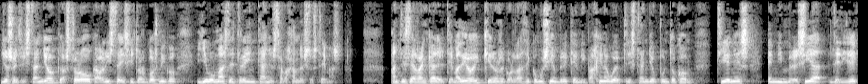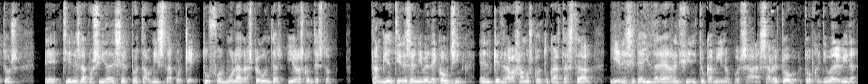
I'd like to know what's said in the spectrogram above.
Yo soy Tristan Job, tu astrólogo, cabalista y escritor cósmico, y llevo más de 30 años trabajando estos temas. Antes de arrancar el tema de hoy, quiero recordarte como siempre que en mi página web tristanyo.com tienes en mi membresía de directos eh, tienes la posibilidad de ser protagonista porque tú formulas las preguntas y yo las contesto. También tienes el nivel de coaching en el que trabajamos con tu carta astral y en ese te ayudaré a redefinir tu camino, pues a saber tu, tu objetivo de vida,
